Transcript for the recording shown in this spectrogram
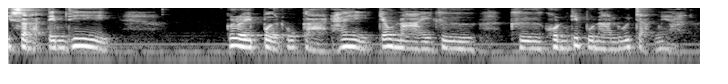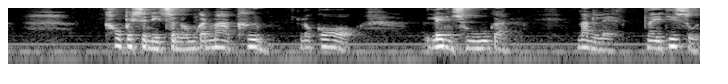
อิสระเต็มที่ ก็เลยเปิดโอกาสให้เจ้านายคือคือคนที่ปูนารู้จักเนี่ยเข้าไปสนิทสนมกันมากขึ้น แล้วก็เล่นชู้กัน นั่นแหละในที่สุด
